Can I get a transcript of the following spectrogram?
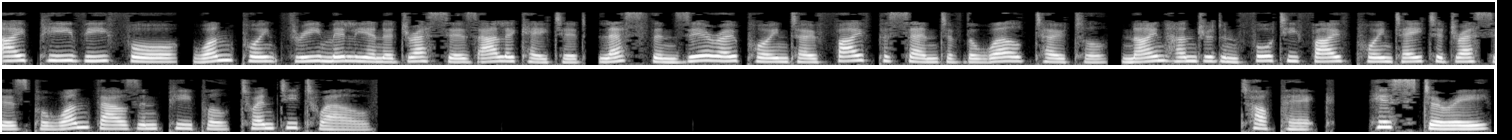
IPv4 1.3 million addresses allocated less than 0.05% of the world total 945.8 addresses per 1000 people 2012 Topic History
